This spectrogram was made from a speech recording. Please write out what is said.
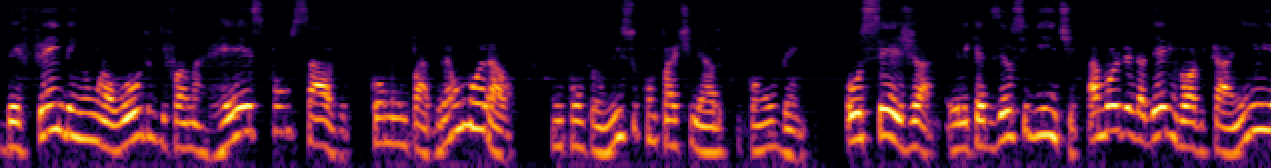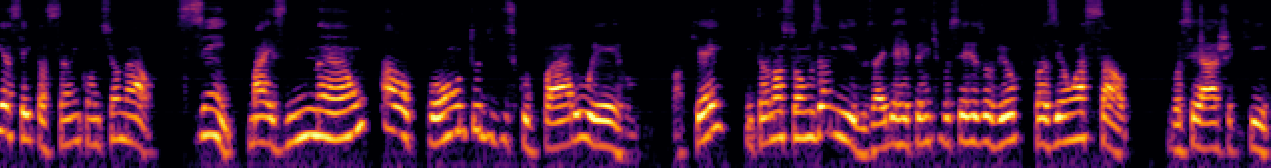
defendem um ao outro de forma responsável, como um padrão moral, um compromisso compartilhado com o bem. Ou seja, ele quer dizer o seguinte: amor verdadeiro envolve carinho e aceitação incondicional. Sim, mas não ao ponto de desculpar o erro, ok? Então nós somos amigos. Aí de repente você resolveu fazer um assalto. Você acha que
